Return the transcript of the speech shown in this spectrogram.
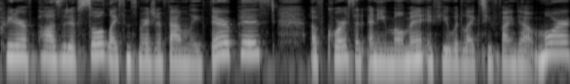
creator of Positive Soul, licensed marriage and family therapist. Of course, at any moment, if you would like to find out more,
